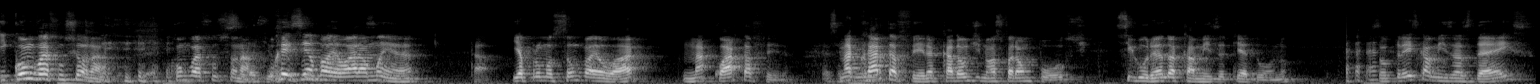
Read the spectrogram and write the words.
E como vai funcionar? Como vai funcionar? O resenha vai ao ar amanhã Tá. e a promoção vai ao ar na quarta-feira. Na quarta-feira, cada um de nós fará um post segurando a camisa que é dono. São três camisas 10,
